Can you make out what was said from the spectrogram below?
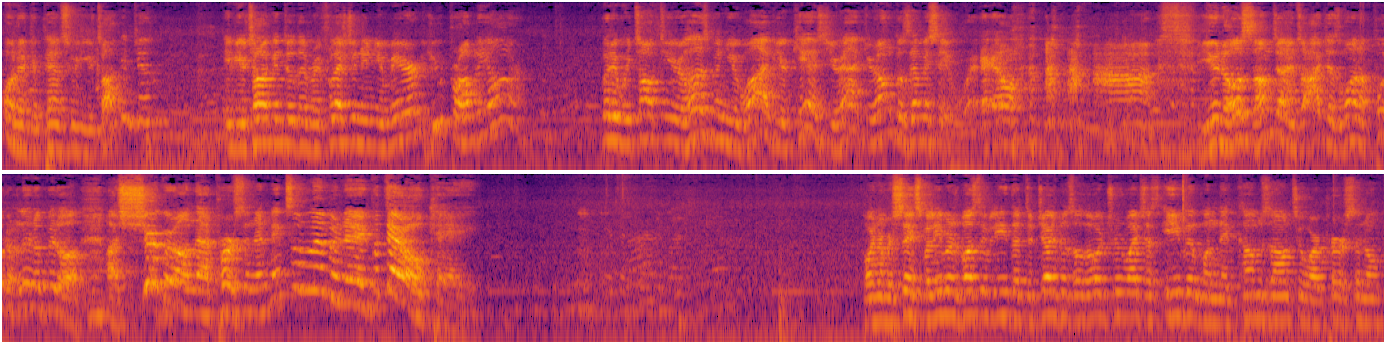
Well, it depends who you're talking to. If you're talking to the reflection in your mirror, you probably are. But if we talk to your husband, your wife, your kids, your aunt, your uncles, they may say, well, you know, sometimes I just want to put a little bit of uh, sugar on that person and make some lemonade, but they're okay. Point number six, believers must believe that the judgments of the Lord are true righteous even when it comes down to our personal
